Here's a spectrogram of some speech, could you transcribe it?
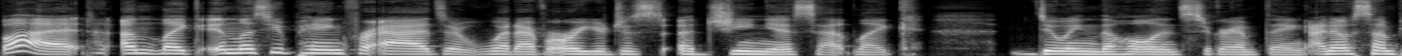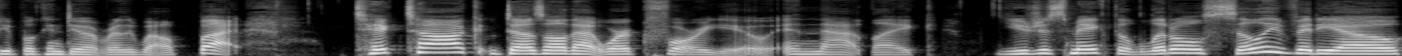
but unless you're paying for ads or whatever or you're just a genius at like doing the whole instagram thing i know some people can do it really well but tiktok does all that work for you in that like you just make the little silly video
